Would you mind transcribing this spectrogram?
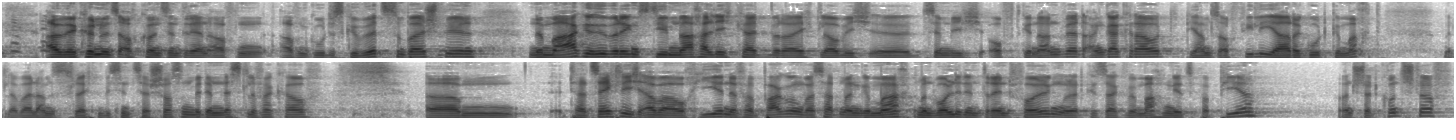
Aber wir können uns auch konzentrieren auf ein, auf ein gutes Gewürz zum Beispiel. Eine Marke übrigens, die im Nachhaltigkeitsbereich, glaube ich, äh, ziemlich oft genannt wird, Angerkraut. Die haben es auch viele Jahre gut gemacht. Mittlerweile haben sie es vielleicht ein bisschen zerschossen mit dem Nestle-Verkauf. Ähm, tatsächlich aber auch hier in der Verpackung, was hat man gemacht? Man wollte dem Trend folgen und hat gesagt, wir machen jetzt Papier anstatt Kunststoff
